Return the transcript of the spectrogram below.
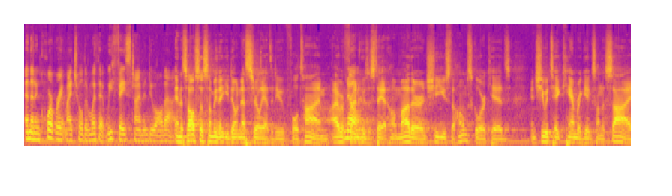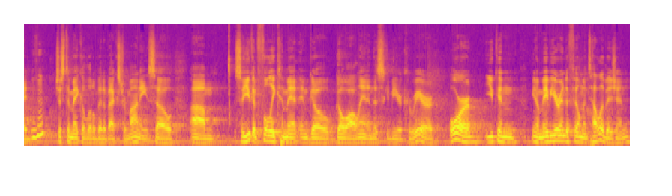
and then incorporate my children with it. We FaceTime and do all that. And it's also something that you don't necessarily have to do full time. I have a friend who's a stay-at-home mother, and she used to homeschool her kids, and she would take camera gigs on the side Mm-hmm. just to make a little bit of extra money. So, um, so you can fully commit and go go all in, and this could be your career, or you can, you know, maybe you're into film and television,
